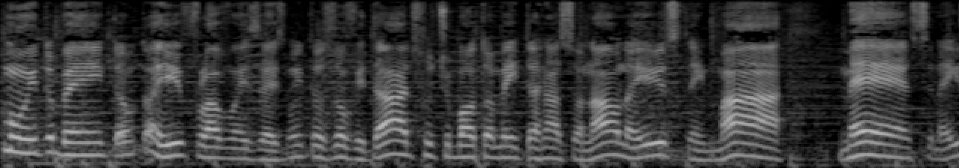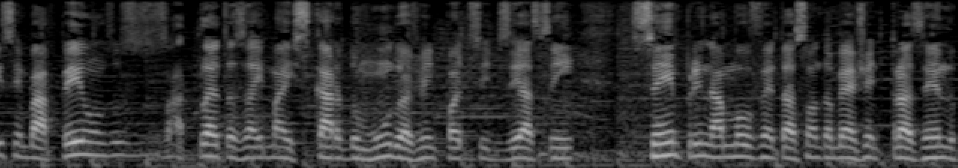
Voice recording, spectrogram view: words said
Muito bem, então tá aí, Flávio Moisés. Muitas novidades, futebol também internacional, não é isso? Neymar, Messi, não é isso? Mbappé, um dos atletas aí mais caros do mundo, a gente pode se dizer assim, sempre na movimentação também a gente trazendo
